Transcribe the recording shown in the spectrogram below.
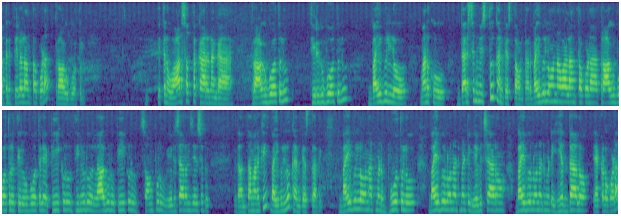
అతని పిల్లలంతా కూడా త్రాగుబోతులు. ఇతని వారసత్వ కారణంగా త్రాగుబోతులు తిరుగుబోతులు బైబిల్లో మనకు దర్శనమిస్తూ కనిపిస్తూ ఉంటారు. బైబిల్లో ఉన్న వాళ్ళంతా కూడా త్రాగుబోతులు తిరుగుబోతులే పీకుడు తినుడు లాగుడు పీకుడు సంపుడు వ్యభిచారం చేసుడు ఇదంతా మనకి బైబిల్లో కనిపిస్తుంది. బైబిల్లో ఉన్నటువంటి బూతులు బైబిల్లో ఉన్నటువంటి వ్యభిచారం బైబిల్లో ఉన్నటువంటి యుద్ధాలు ఎక్కడ కూడా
